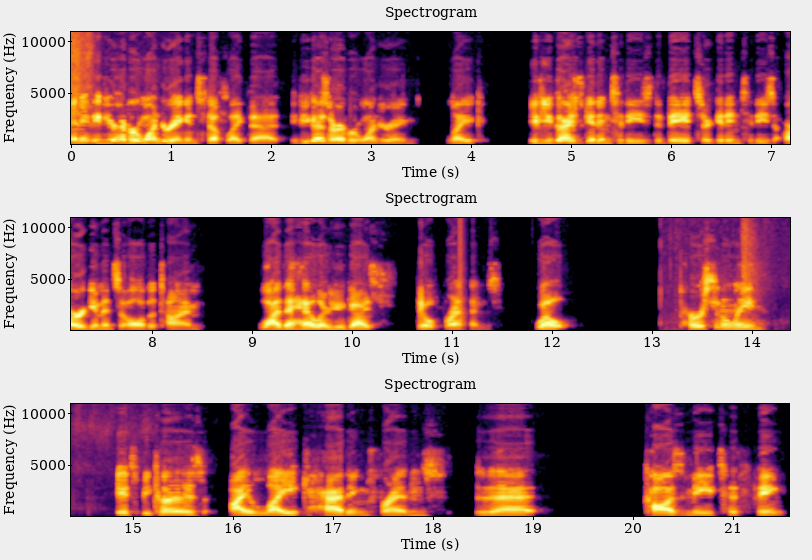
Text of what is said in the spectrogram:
And if, if you're ever wondering and stuff like that, if you guys are ever wondering, like, if you guys get into these debates or get into these arguments all the time, why the hell are you guys still friends? Well, personally, it's because I like having friends that cause me to think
